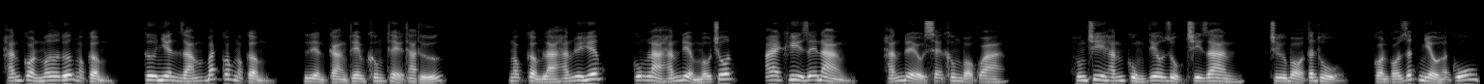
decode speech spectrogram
hắn còn mơ ước Ngọc Cẩm, cư nhiên dám bắt cóc Ngọc Cẩm, liền càng thêm không thể tha thứ. Ngọc Cẩm là hắn uy hiếp, cũng là hắn điểm mấu chốt, ai khi dễ nàng, hắn đều sẽ không bỏ qua. Hùng chi hắn cùng tiêu dục chi gian, trừ bỏ tân thủ, còn có rất nhiều hận cũ.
